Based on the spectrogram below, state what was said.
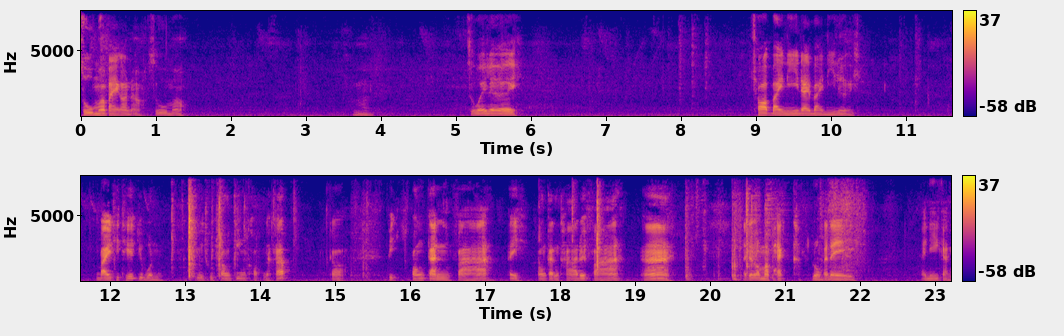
ซูมเข้าไปก่อนเอาซูมเอาอืมสวยเลย ชอบใบนี้ได้ใบนี้เลย ใบที่เทสอยู่บน YouTube ช่องกิ้งขอบนะครับ ก็ ปิดป้องกันฝาเอ้ยป้องกันขาด้วยฝาอ่าแล้วเดี๋ยวเรามาแพ็คลงไปในไอ้นี่กัน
